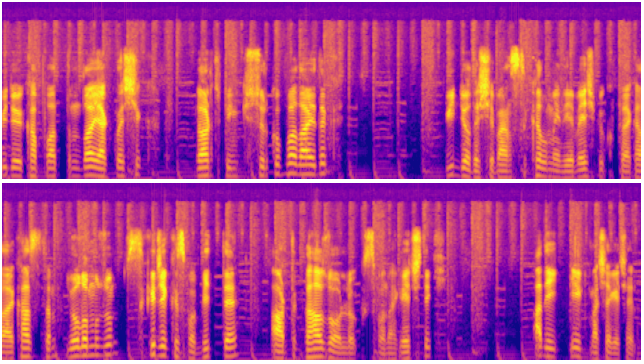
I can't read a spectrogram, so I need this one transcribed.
Videoyu kapattığımda yaklaşık 4000 küsür kupadaydık. Video dışı ben sıkılmayayım diye 5000 kupaya kadar kastım. Yolumuzun sıkıcı kısmı bitti. Artık daha zorlu kısmına geçtik. Hadi ilk, ilk maça geçelim.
